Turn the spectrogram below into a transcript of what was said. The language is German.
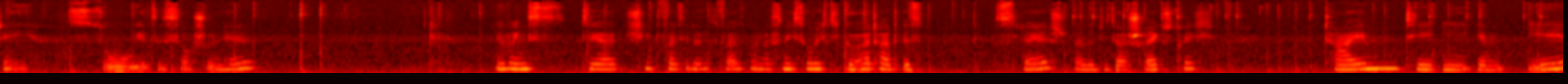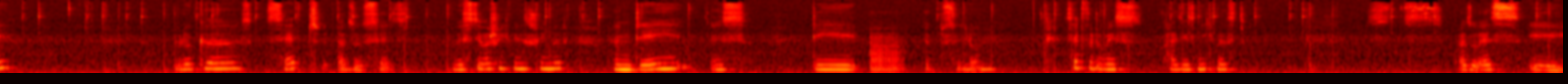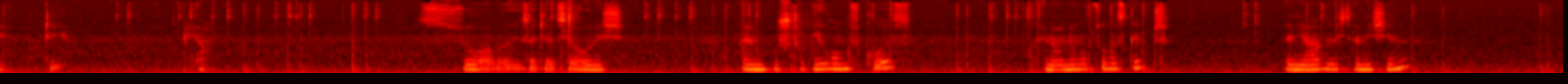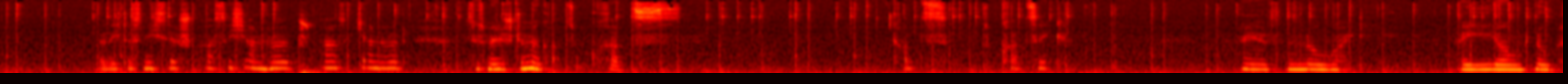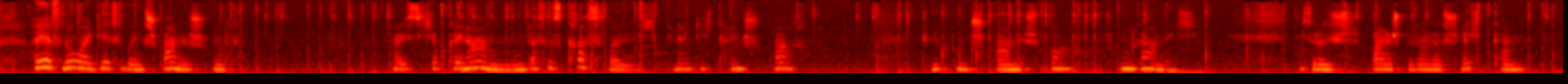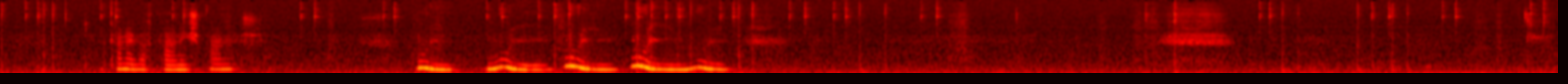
Day. So, jetzt ist es auch schön hell. Übrigens, der Cheat, falls, ihr das, falls man das nicht so richtig gehört hat, ist Slash, also dieser Schrägstrich, Time, T-I-M-E, Lücke Z, also Z, wisst ihr wahrscheinlich, wie es geschrieben wird. Dann Day ist D-A-Y. Z wird übrigens, falls ihr es nicht wisst, also S-E-D. Ja. So, aber ihr seid jetzt hier auch nicht beim Buchstabierungskurs. Keine Ahnung, ob sowas gibt. Wenn ja, will ich da nicht hin weil sich das nicht sehr spaßig anhört. Spaßig anhört. Jetzt ist meine Stimme gerade so kratz. Kratz. So kratzig. I have no idea. I don't know. I have no idea ist übrigens Spanisch und heißt, ich habe keine Ahnung. Und das ist krass, weil ich bin eigentlich kein Sprachtyp und Spanisch war schon gar nicht. Nicht so, dass ich Spanisch besonders schlecht kann. Ich kann einfach gar nicht Spanisch. Null, null, null, null, null.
